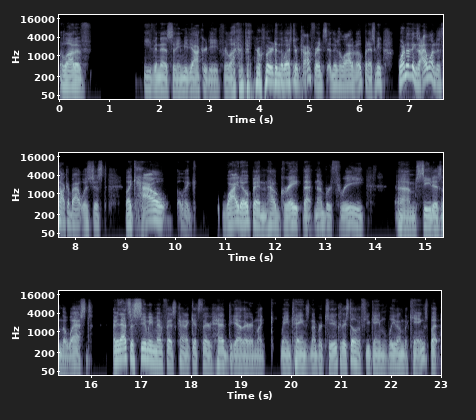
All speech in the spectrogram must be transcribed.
a lot of evenness and mediocrity, for lack of a better word, in the Western Conference, and there's a lot of openness. I mean, one of the things I wanted to talk about was just like how like wide open and how great that number three um, seed is in the West. I mean, that's assuming Memphis kind of gets their head together and like maintains number two because they still have a few game lead on the Kings. But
